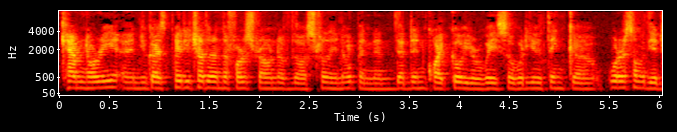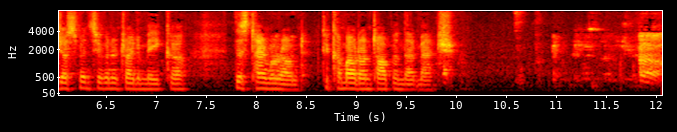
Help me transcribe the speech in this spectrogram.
Cam Norrie, and you guys played each other in the first round of the Australian Open, and that didn't quite go your way. So, what do you think? Uh, what are some of the adjustments you're going to try to make uh, this time around to come out on top in that match? Uh,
